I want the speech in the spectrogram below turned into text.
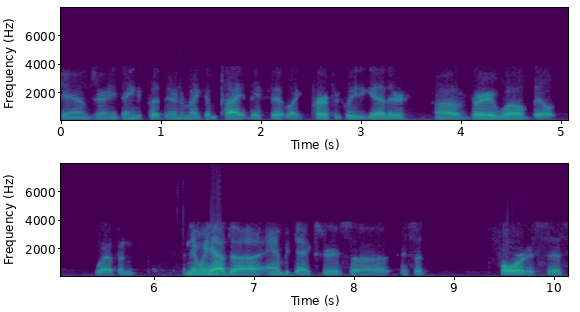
shims or anything to put there to make them tight. They fit like perfectly together. Uh, very well built weapon. And then we have the ambidextrous. Uh, it's a forward assist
